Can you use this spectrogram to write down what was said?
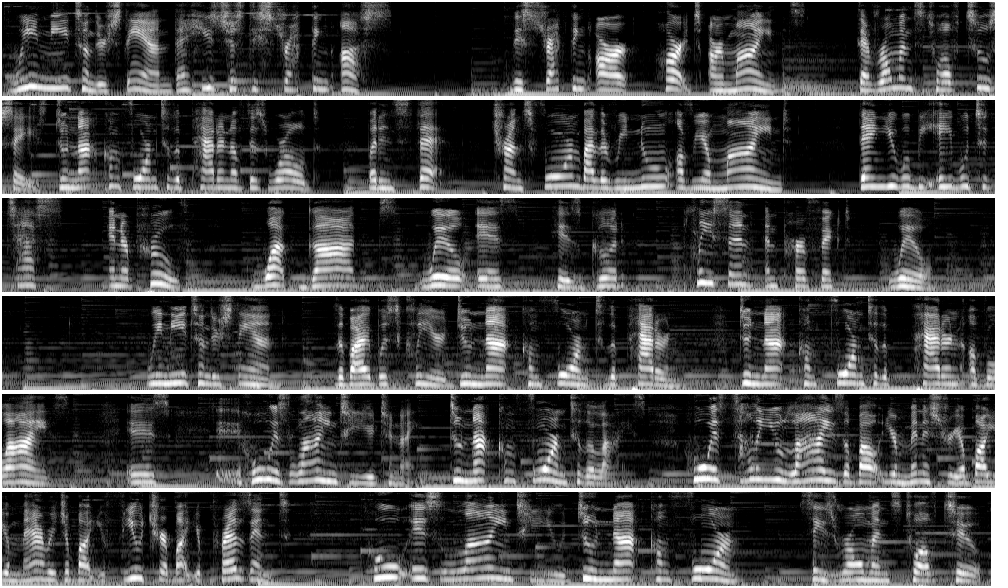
we need to understand that He's just distracting us, distracting our hearts, our minds. That Romans 12 2 says, Do not conform to the pattern of this world, but instead transform by the renewal of your mind. Then you will be able to test and approve what God's will is, His good, pleasing, and perfect will we need to understand the Bible is clear. Do not conform to the pattern. Do not conform to the pattern of lies. Is who is lying to you tonight? Do not conform to the lies. Who is telling you lies about your ministry, about your marriage, about your future, about your present? Who is lying to you? Do not conform, says Romans 12 2.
